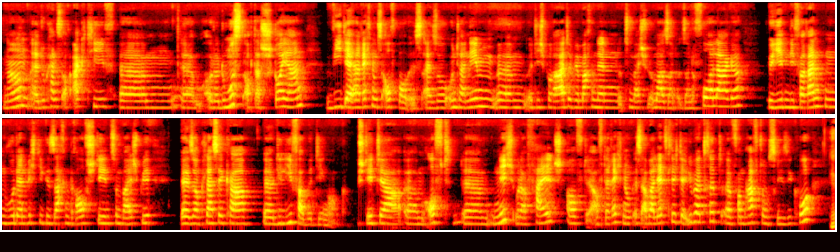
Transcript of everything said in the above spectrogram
Ne? Äh, du kannst auch aktiv ähm, ähm, oder du musst auch das steuern, wie der Rechnungsaufbau ist. Also Unternehmen, ähm, die ich berate, wir machen dann zum Beispiel immer so, so eine Vorlage für jeden Lieferanten, wo dann wichtige Sachen draufstehen, zum Beispiel äh, so ein Klassiker, äh, die Lieferbedingung steht ja ähm, oft ähm, nicht oder falsch auf der, auf der Rechnung, ist aber letztlich der Übertritt äh, vom Haftungsrisiko. Ja.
